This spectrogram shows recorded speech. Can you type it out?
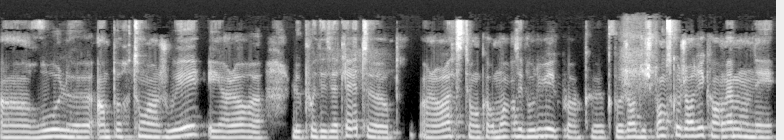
rôle important à jouer. Et alors, le poids des athlètes, alors là, c'était encore moins évolué quoi qu'aujourd'hui. je pense qu'aujourd'hui, quand même, on est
